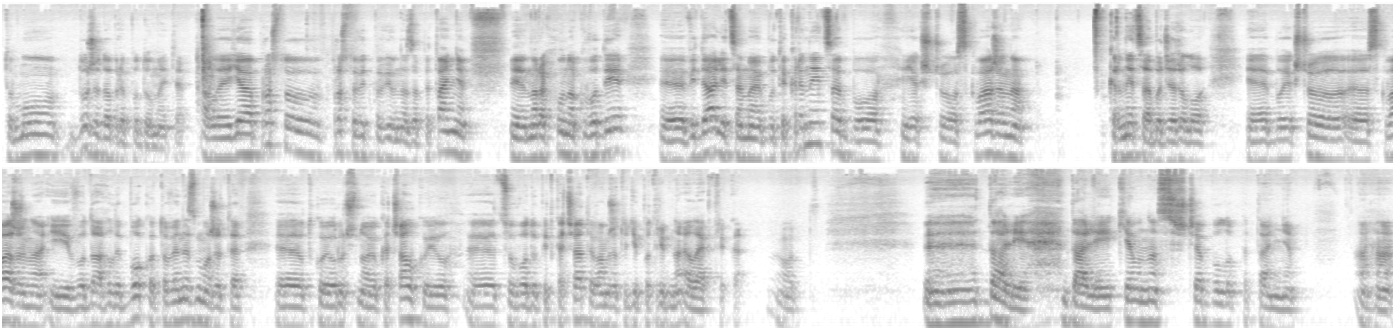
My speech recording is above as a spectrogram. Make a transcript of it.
Тому дуже добре подумайте. Але я просто, просто відповів на запитання Е, на рахунок води. Е, В ідеалі це має бути криниця, бо якщо скважина, криниця або джерело, е, бо якщо скважина і вода глибоко, то ви не зможете такою ручною качалкою цю воду підкачати, вам же тоді потрібна електрика. От. Далі, далі, яке у нас ще було питання? Ага.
